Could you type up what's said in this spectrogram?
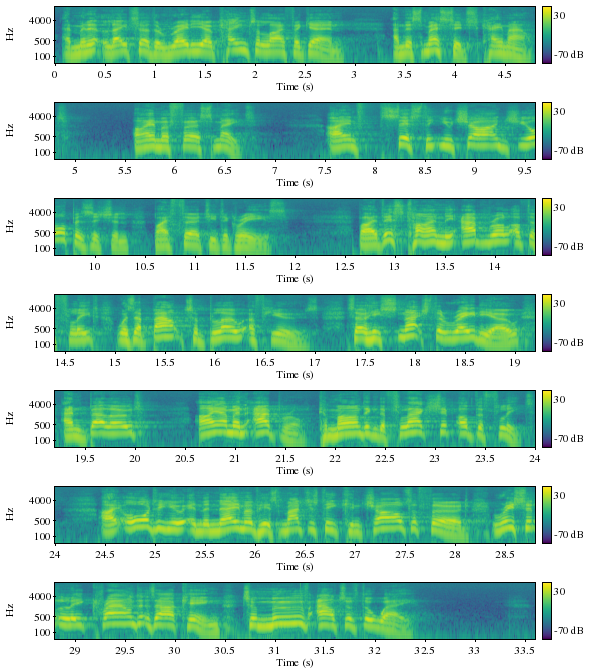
A minute later, the radio came to life again, and this message came out I am a first mate. I insist that you change your position by 30 degrees. By this time, the admiral of the fleet was about to blow a fuse. So he snatched the radio and bellowed, I am an admiral commanding the flagship of the fleet. I order you in the name of His Majesty King Charles III, recently crowned as our king, to move out of the way.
